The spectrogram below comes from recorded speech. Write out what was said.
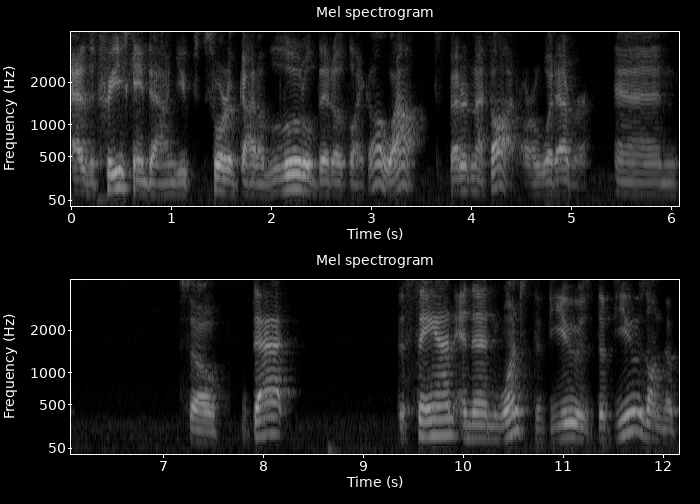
as the trees came down, you sort of got a little bit of like, oh, wow, it's better than I thought, or whatever. And so that, the sand, and then once the views, the views on the,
